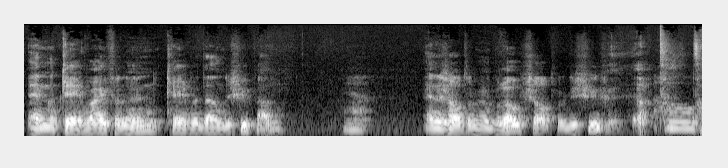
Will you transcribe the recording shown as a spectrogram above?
En dan kregen wij van hun kregen we dan de jus aan. Ja. En dan zaten we met brood, zaten we de jus. Oh.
